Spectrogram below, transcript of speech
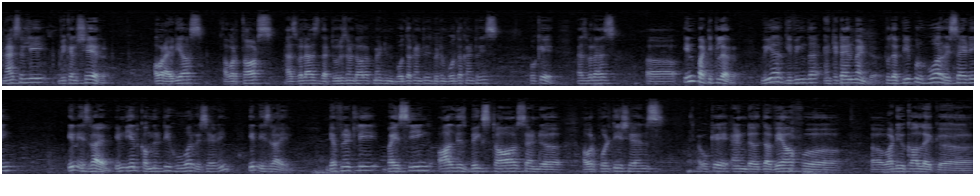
naturally we can share our ideas, our thoughts, as well as the tourism development in both the countries, between both the countries, okay, as well as uh, in particular, we are giving the entertainment to the people who are residing in Israel, Indian community who are residing in Israel. Definitely, by seeing all these big stars and uh, our politicians, okay, and uh, the way of uh, uh, what do you call like uh,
